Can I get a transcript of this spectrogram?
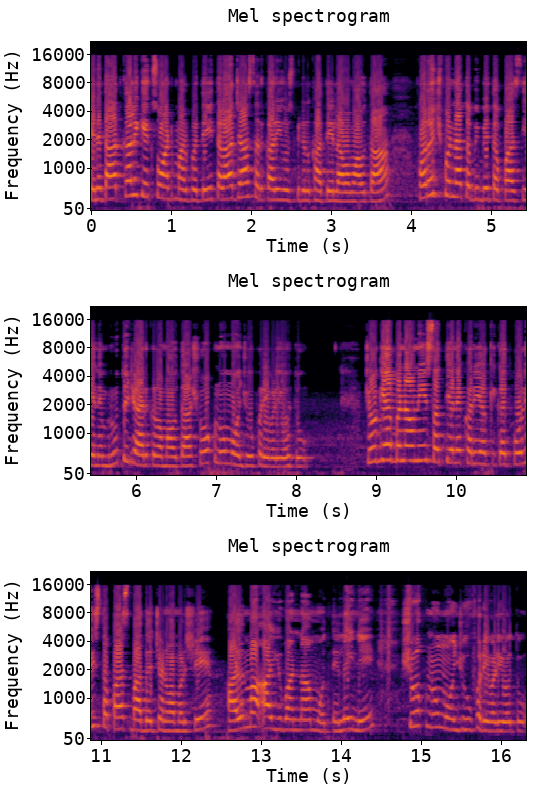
જેને તાત્કાલિક એકસો આઠ મારફતે તળાજા સરકારી હોસ્પિટલ ખાતે લાવવામાં આવતા, ફરજ પરના તબીબે તપાસી અને મૃત જાહેર કરવામાં આવતા શોકનું મોજું ફરી વળ્યું હતું. જો કે આ બનાવની સત્ય અને ખરી હકીકત પોલીસ તપાસ બાદ જ જાણવા મળશે. હાલમાં આ યુવાનના મોતને લઈને શોકનું મોજું ફરી વળ્યું હતું.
